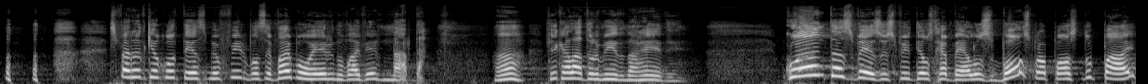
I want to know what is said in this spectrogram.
Esperando que aconteça, meu filho, você vai morrer e não vai ver nada. Ah, fica lá dormindo na rede. Quantas vezes o Espírito de Deus revela os bons propósitos do Pai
